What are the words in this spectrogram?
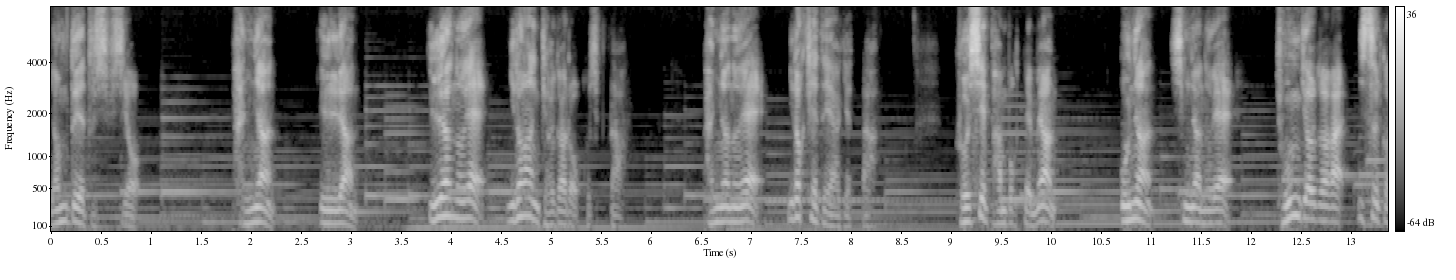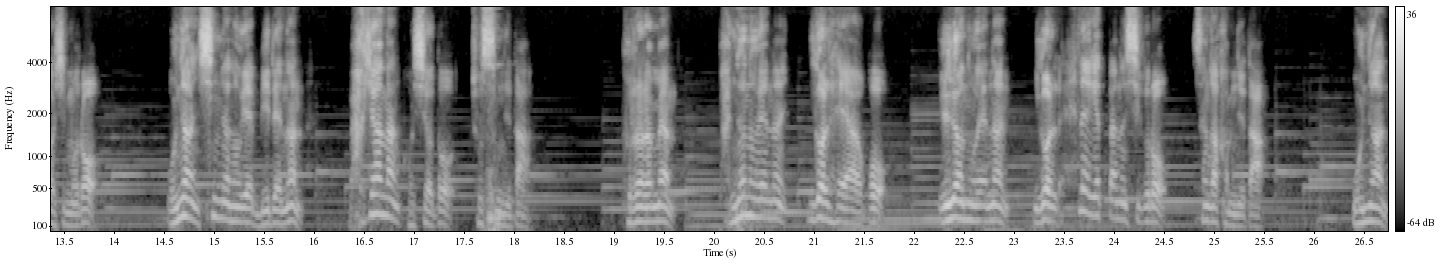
염두에 두십시오. 반년, 1년, 1년 후에 이러한 결과를 얻고 싶다. 반년 후에 이렇게 돼야겠다. 그것이 반복되면 5년, 10년 후에 좋은 결과가 있을 것이므로 5년, 10년 후의 미래는 막연한 것이어도 좋습니다. 그러려면 반년 후에는 이걸 해야 하고 1년 후에는 이걸 해내겠다는 식으로 생각합니다. 5년,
